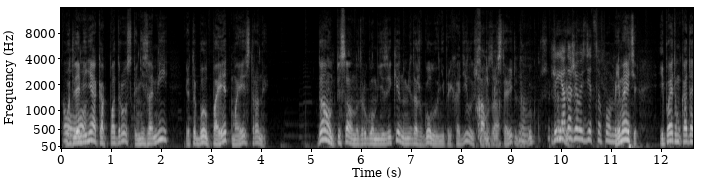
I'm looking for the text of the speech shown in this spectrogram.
Вот О, для меня, как подростка, Низами – это был поэт моей страны. Да, он писал на другом языке, но мне даже в голову не приходило, что Хамза. это представитель Ну, другой. Да я верно. даже его с детства помню. Понимаете? И поэтому, когда...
